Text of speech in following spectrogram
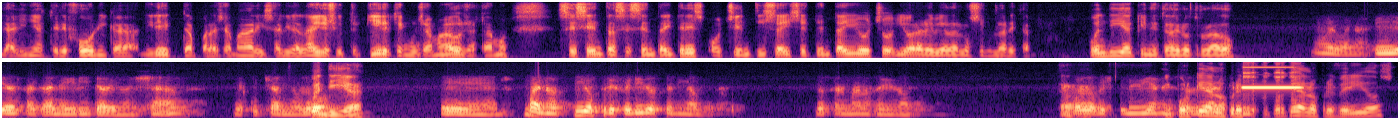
la línea telefónica directa para llamar y salir al aire. Si usted quiere, tengo un llamado, ya estamos. 60 63 86 78 y ahora le voy a dar los celulares también. Buen día, ¿quién está del otro lado? Muy buenos días, acá Negrita de Noyán, escuchándolo. Buen día. Eh, bueno, tíos preferidos tenía vos, los hermanos de ¿Y por qué, eran los ¿Y por qué eran los preferidos?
